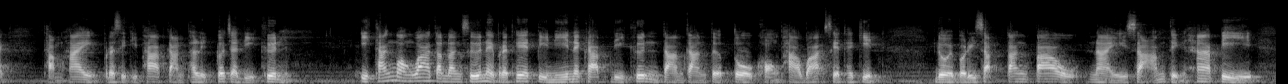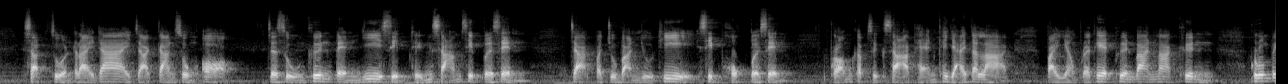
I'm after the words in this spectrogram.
กทำให้ประสิทธิภาพการผลิตก็จะดีขึ้น อีกทั้งมองว่ากำลังซื้อในประเทศปีนี้นะครับดีขึ้นตามการเติบโตของภาวะเศรษฐกิจ โดยบริษัทตั้งเป้าใน 3-5 ปี สัดส่วนรายได้จากการส่งออกจะสูงขึ้นเป็น 20-30%จากปัจจุบันอยู่ที่ 16%พร้อมกับศึกษาแผนขยายตลาดไปยังประเทศเพื่อนบ้านมากขึ้น รวมไป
